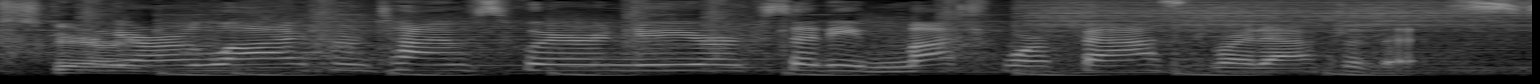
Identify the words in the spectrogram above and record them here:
Scary. We are live from Times Square in New York City. Much more fast right after this.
